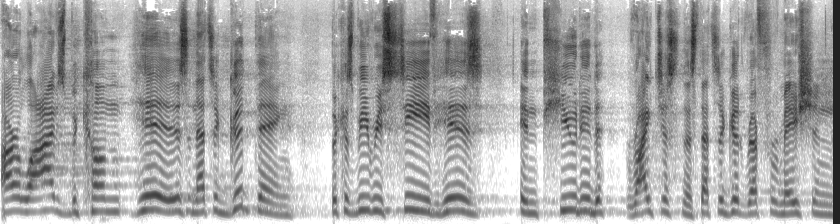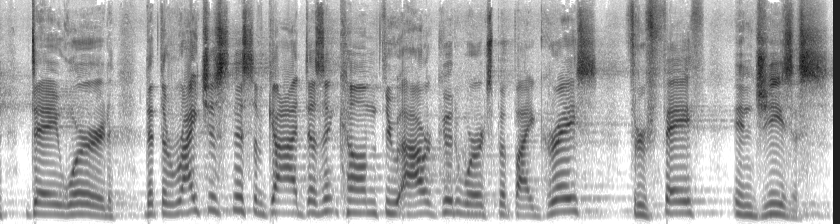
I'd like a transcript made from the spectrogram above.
Our lives become His, and that's a good thing because we receive His imputed righteousness. That's a good Reformation Day word. That the righteousness of God doesn't come through our good works, but by grace through faith in Jesus,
